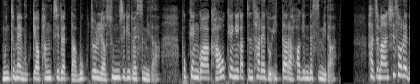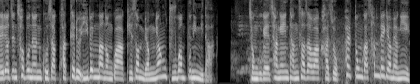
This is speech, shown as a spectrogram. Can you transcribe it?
문틈에 묶여 방치됐다 목 졸려 숨지기도 했습니다. 폭행과 가혹행위 같은 사례도 잇따라 확인됐습니다. 하지만 시설에 내려진 처분은 고작 과태료 200만 원과 개선 명령 두 번뿐입니다. 전국의 장애인 당사자와 가족, 활동가 300여 명이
